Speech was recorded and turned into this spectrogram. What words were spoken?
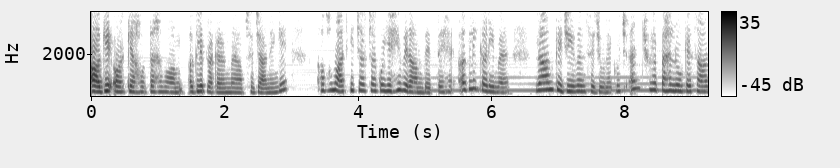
आगे और क्या होता है वो हम अगले प्रकरण में आपसे जानेंगे। अब हम आज की चर्चा को यहीं विराम देते हैं। अगली कड़ी में राम के जीवन से जुड़े कुछ अनछुए पहलुओं के साथ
